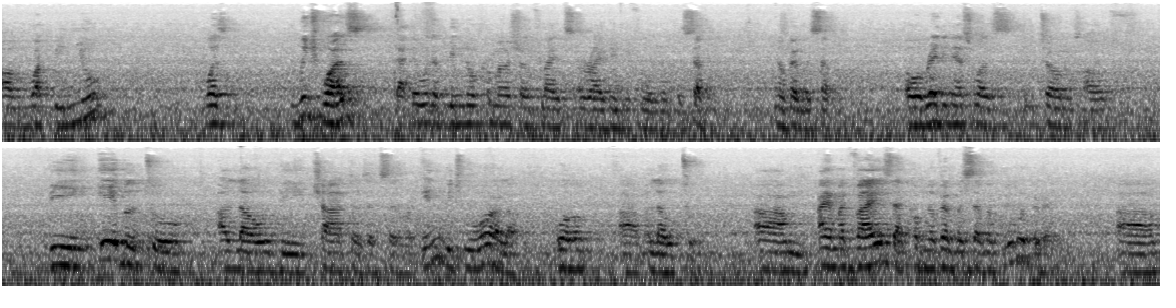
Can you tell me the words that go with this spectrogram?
of what we knew was, which was that there would have been no commercial flights arriving before November 7th. November 7th. Our readiness was in terms of being able to allow the charters, etc., in which we were allowed, were um, allowed to. Um, I am advised that come November 7th, we will be ready. Um,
